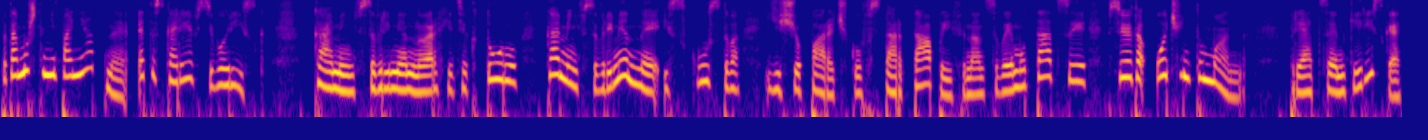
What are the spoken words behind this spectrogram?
Потому что непонятное — это, скорее всего, риск. Камень в современную архитектуру, камень в современное искусство, еще парочку в стартапы и финансовые мутации — все это очень туманно. При оценке риска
